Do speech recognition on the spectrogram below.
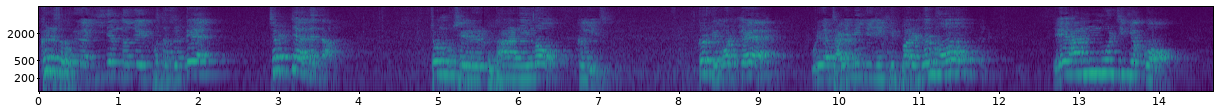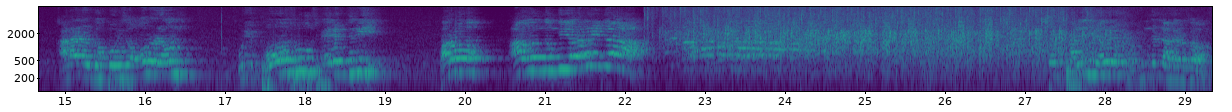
그래서 우리가 이념 논쟁이 붙었을 때 절대 안 된다. 세력을 부탄하는 이유도 거기 있습니다. 그렇게 볼 때 우리가 자유민주주의 깃발을 들고 대한민국을 지켰고 가난을 극복해서 오늘 온 우리 보수 세력들이 바로 강원동기 여러분입니다. 좀 달리기 어렵고 힘들다 그래서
